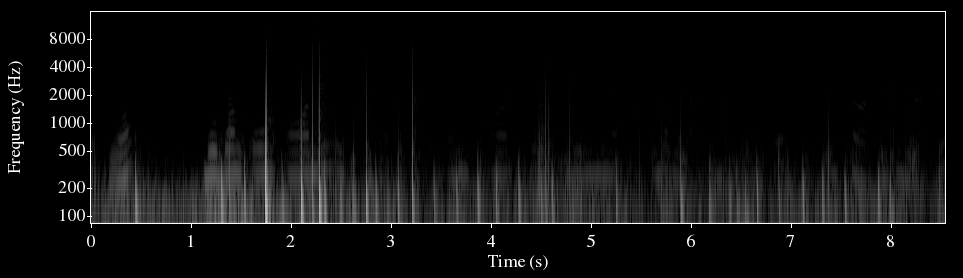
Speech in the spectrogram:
yapıyor. Buradan 10A neye eşitmiş arkadaşlar? 12 artı 20'ye 10'a bölersen arkadaşlar. X artı 2 geldi. A.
